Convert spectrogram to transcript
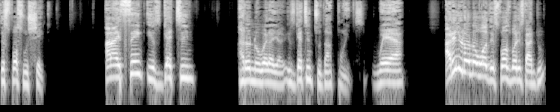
the sports will shake. And I think it's getting, I don't know whether it's getting to that point where I really don't know what the sports bodies can do.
